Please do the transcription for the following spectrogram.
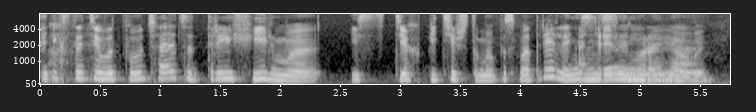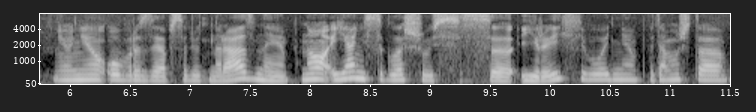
И, кстати, вот получается три фильма из тех пяти, что мы посмотрели, они, с Они с Ириной Ириной, Муравьевой. И у нее образы абсолютно разные. Но я не соглашусь с Ирой сегодня, потому что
